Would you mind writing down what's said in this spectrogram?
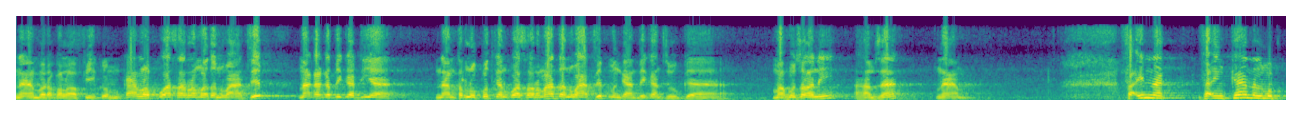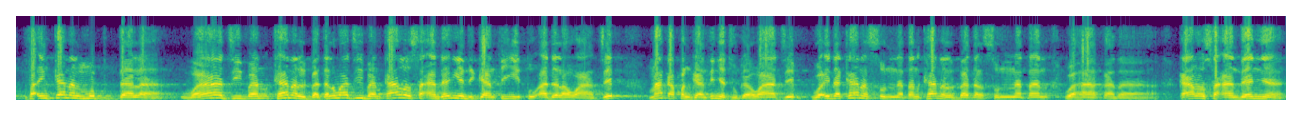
Na'am barakallahu fikum. Kalau puasa Ramadan wajib, maka ketika dia nam terluputkan puasa Ramadan wajib menggantikan juga. Mahfuz ini? Hamzah? Naam. Fa inna fa in kana al fa in kana al-mubdala wajiban kana al-badal wajiban. Kalau seandainya yang diganti itu adalah wajib, maka penggantinya juga wajib. Wa idza kana sunnatan kana al-badal sunnatan wa hakadha. Kalau seandainya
